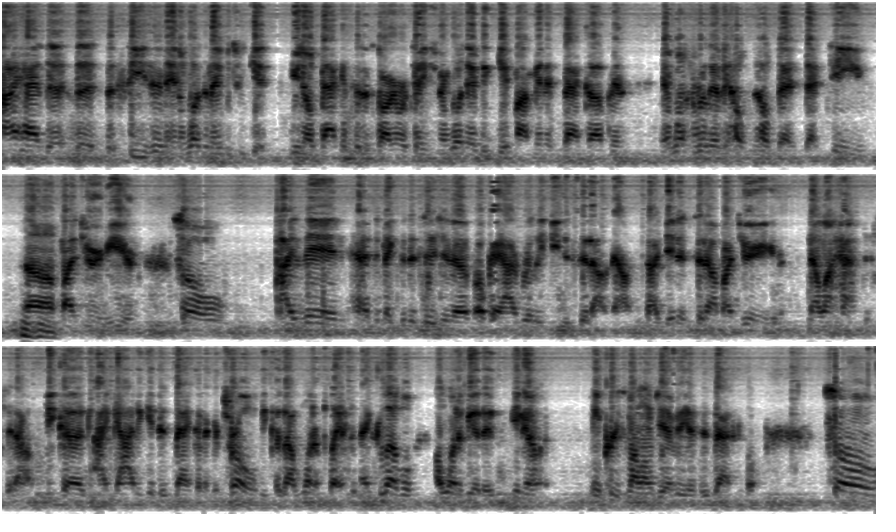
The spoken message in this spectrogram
I had the, the, the season and wasn't able to get you know back into the starting rotation and wasn't able to get my minutes back up and, and wasn't really able to help help that that team uh, my junior year. So I then had to make the decision of okay, I really need to sit out now. I didn't sit out my junior year. Now I have to sit out because I got to get this back under control because I want to play at the next level. I want to be able to you know increase my longevity as a basketball. So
